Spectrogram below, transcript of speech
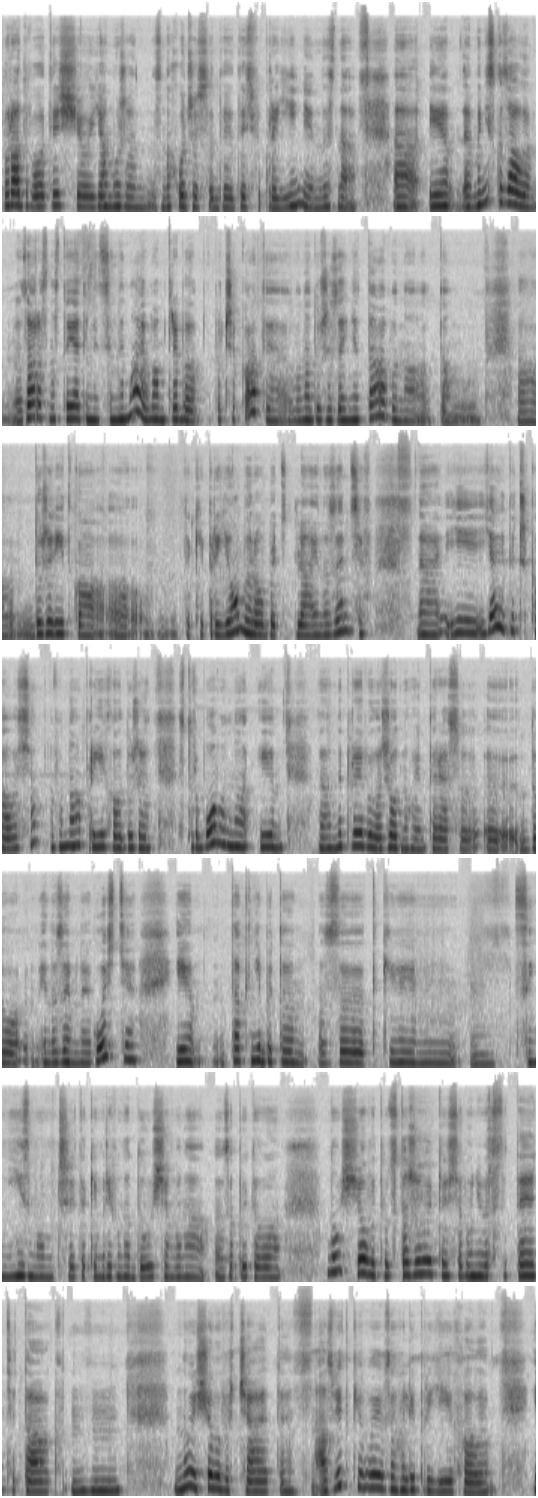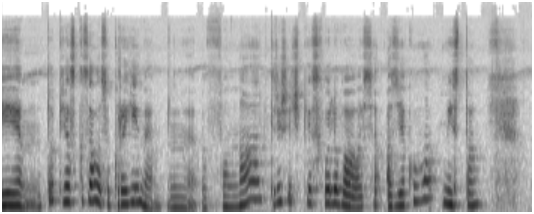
порадувало те, що я, може, знаходжуся десь в Україні, не знаю. І е, мені сказали, зараз настоятельниці немає, вам треба почекати. Вона дуже зайнята, вона там дуже рідко такі прийоми робить для іноземців. І я їй дочекалася. Вона приїхала дуже стурбована і не проявила жодного інтересу е, до іноземної гості, і так нібито з таким цинізмом чи таким рівнодушем. Вона запитувала, ну що ви тут стажуєтеся в університеті? Так. Угу. Ну і що ви вивчаєте? А звідки ви взагалі приїхали? І тут я сказала з України, вона трішечки схвилювалася. А з якого міста?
